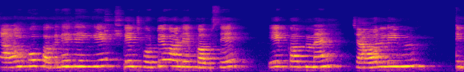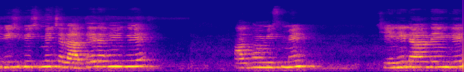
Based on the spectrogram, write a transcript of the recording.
चावल को पकने देंगे। ये छोटे वाले कप से एक कप मैं चावल ली हूँ। बीच बीच में चलाते रहेंगे। अब हम इसमें चीनी डाल देंगे।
